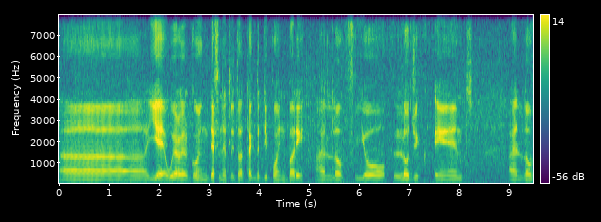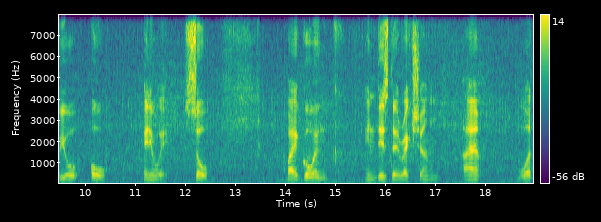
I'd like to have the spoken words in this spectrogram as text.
Uh, yeah we're going definitely to attack the D point buddy. I love your logic and I love you all anyway so by going in this direction I am what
